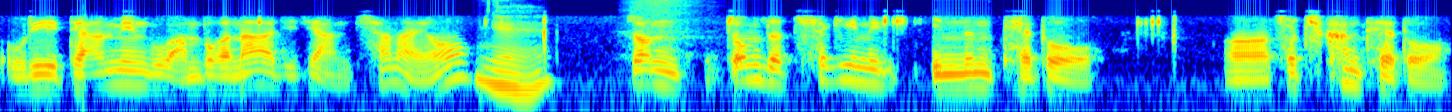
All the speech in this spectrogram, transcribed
우리 대한민국 안보가 나아지지 않잖아요. 예. 좀좀 더 책임 있는 태도, 어 솔직한 태도.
